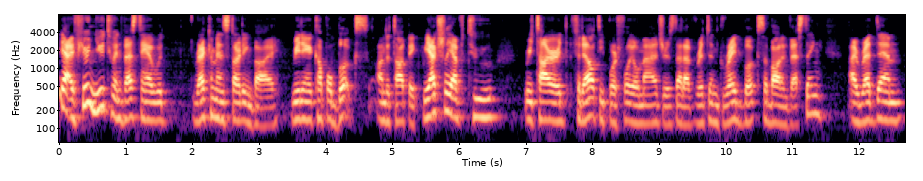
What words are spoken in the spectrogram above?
Yeah, if you're new to investing, I would recommend starting by reading a couple books on the topic. We actually have two retired Fidelity portfolio managers that have written great books about investing. I read them.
